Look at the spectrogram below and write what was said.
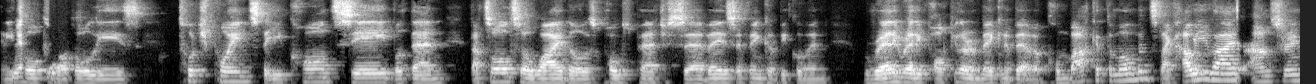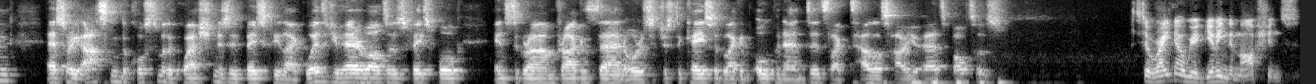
and he yeah. talks about all these touch points that you can't see, but then that's also why those post-purchase surveys, I think, are becoming really, really popular and making a bit of a comeback at the moment. Like, how are you guys answering? Uh, sorry, asking the customer the question is it basically like, where did you hear about us? Facebook, Instagram, Dragon's Den, or is it just a case of like an open ended, it's like tell us how you heard about us? So right now we're giving them options.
